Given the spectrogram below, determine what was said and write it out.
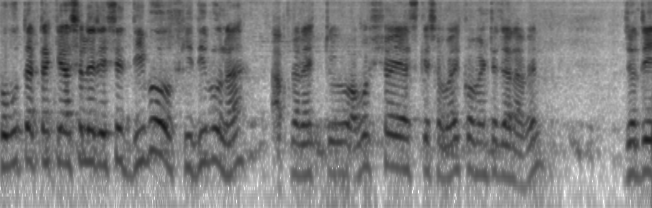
কবুতরটা কি আসলে রেসে দিব কি দিব না? আপনারা একটু অবশ্যই আজকে সবাই কমেন্টে জানাবেন। যদি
